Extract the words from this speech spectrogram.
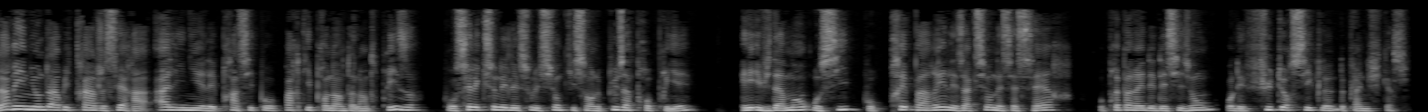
La réunion d'arbitrage sert à aligner les principaux parties prenantes de l'entreprise pour sélectionner les solutions qui sont les plus appropriées et évidemment aussi pour préparer les actions nécessaires pour préparer des décisions pour les futurs cycles de planification.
